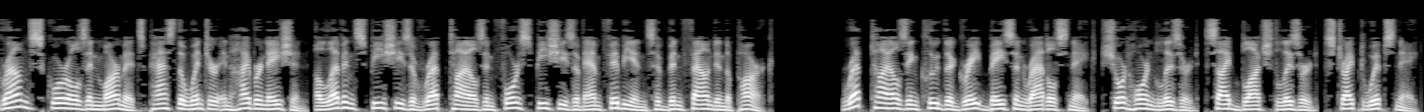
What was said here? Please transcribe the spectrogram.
Ground squirrels and marmots pass the winter in hibernation. Eleven species of reptiles and four species of amphibians have been found in the park. Reptiles include the Great Basin rattlesnake, short-horned lizard, side-blotched lizard, striped whipsnake,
